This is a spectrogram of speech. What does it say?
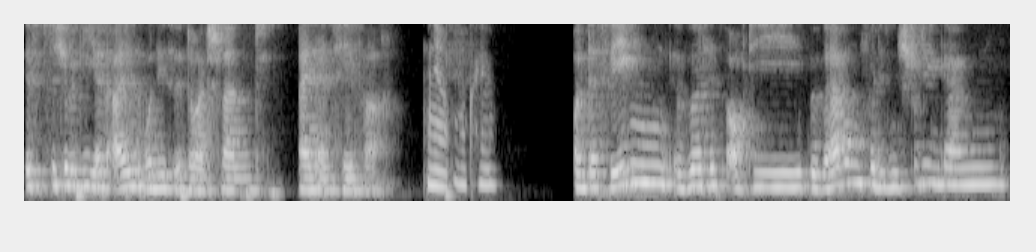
ist Psychologie in allen Unis in Deutschland ein NC-Fach. Ja, okay. Und deswegen wird jetzt auch die Bewerbung für diesen Studiengang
